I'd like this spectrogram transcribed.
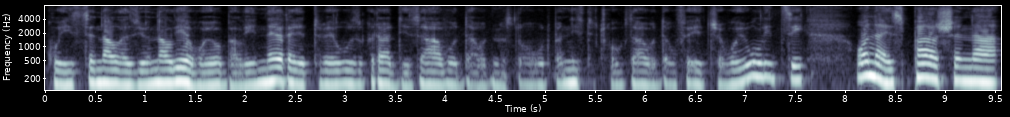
koji se nalazio na lijevoj obali Neretve u zgradi zavoda, odnosno urbanističkog zavoda u Fejčevoj ulici. Ona je spašena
